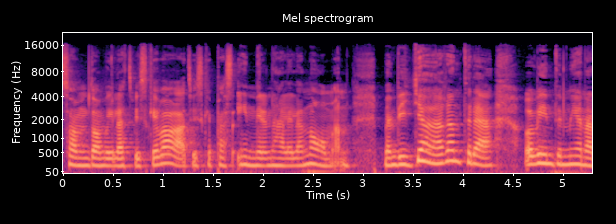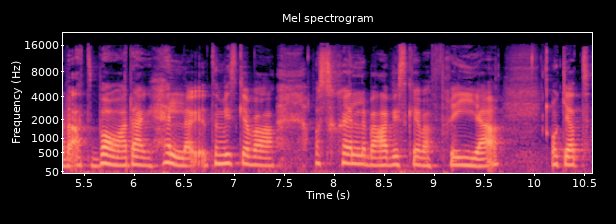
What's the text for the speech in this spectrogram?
som de vill att vi ska vara, att vi ska passa in i den här lilla normen. Men vi gör inte det och vi är inte menade att vara där heller, utan vi ska vara oss själva, vi ska vara fria. Och att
